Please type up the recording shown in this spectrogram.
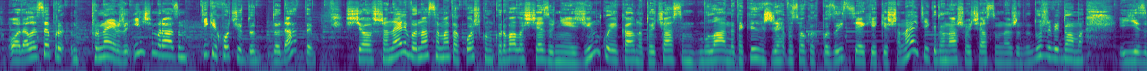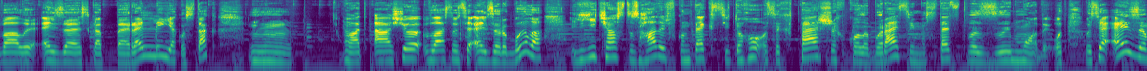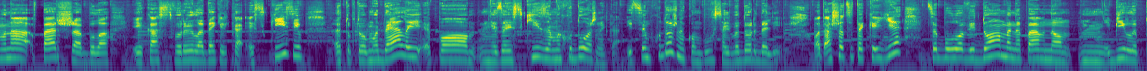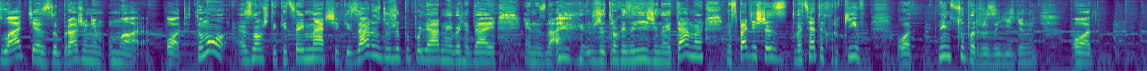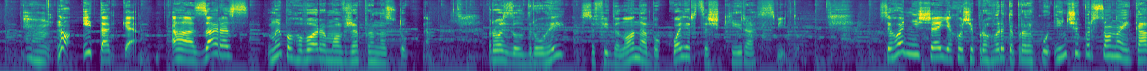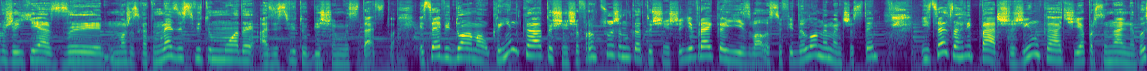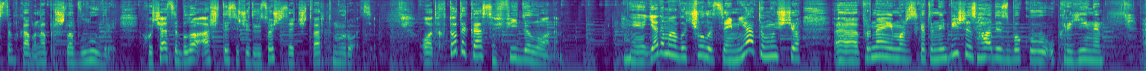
От, але це про, про неї вже іншим разом. Тільки хочу додати, що Шанель вона сама також конкурувала ще з однією жінкою, яка на той час була на таких же високих позиціях, як і Шанель, тільки до нашого часу вона вже не дуже відома. Її звали Ельза Скапереллі, якось так. От, а що власне ця Ельза робила? Її часто згадують в контексті того оцих перших колаборацій мистецтва з моди. От оця Ельза, вона перша була, яка створила декілька ескізів, е, тобто моделей по за ескізами художника. І цим художником був Сальвадор Далі. От, а що це таке є? Це було відоме, напевно, біле плаття з зображенням Умара. От тому е, знову ж таки цей мерч, який зараз дуже популярний виглядає, я не знаю, вже трохи заїждженою темою. Насправді ще з 20-х років. От він супер заїжджений. От. Ну і таке. А зараз ми поговоримо вже про наступне. Розділ другий Софі Делона або колір це шкіра світу. Сьогодні ще я хочу проговорити про таку іншу персону, яка вже є з, можна сказати, не зі світу моди, а зі світу більше мистецтва. І це відома українка, точніше француженка, точніше єврейка. Її звали Софі Делоне, менше з. І це взагалі перша жінка, чия персональна виставка вона пройшла в Луврі. Хоча це було аж в 1964 році. От хто така Софі Делоне? Е, Я думаю, ви чули це ім'я, тому що е, про неї можна сказати найбільше згадують з боку України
